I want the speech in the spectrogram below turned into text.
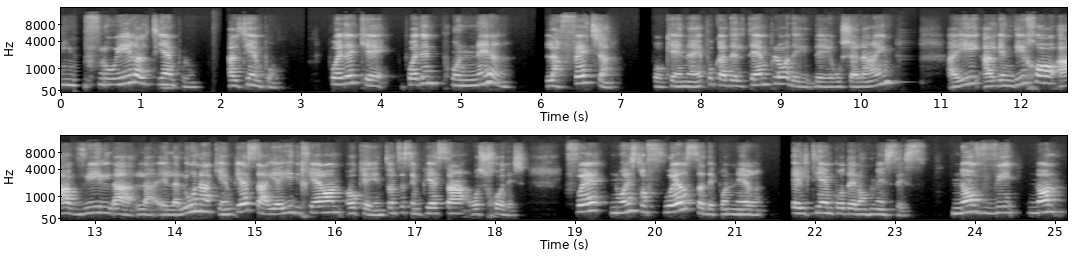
influir al tiempo, al tiempo. Puede que pueden poner la fecha porque en la época del templo de, de Jerusalén, ahí alguien dijo, ah, vi la, la, la, luna que empieza, y ahí dijeron, ok, entonces empieza Rosh Chodesh. Fue nuestra fuerza de poner el tiempo de los meses. No, vi, no,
